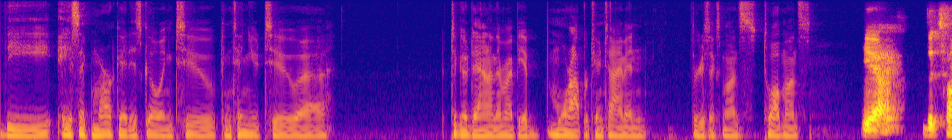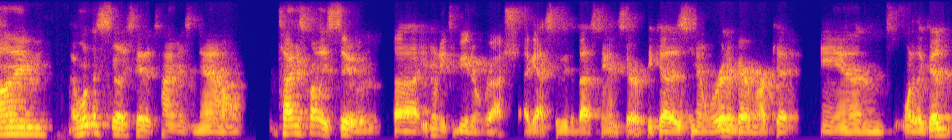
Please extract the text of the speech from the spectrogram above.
the ASIC market is going to continue to uh, to go down, and there might be a more opportune time in three to six months, twelve months. Yeah, the time I won't necessarily say the time is now. The time is probably soon, but you don't need to be in a rush, I guess would be the best answer because, you know, we're in a bear market. And one of the good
